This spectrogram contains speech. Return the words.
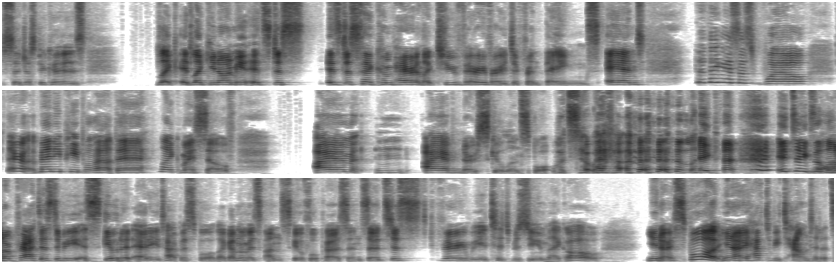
so just because like it like you know what I mean, it's just it's just like comparing like two very, very different things. And the thing is as well, there are many people out there, like myself, I am I have no skill in sport whatsoever. like it takes a lot of practice to be skilled at any type of sport. Like I'm the most unskillful person. So it's just very weird to presume like, oh, you know, sport, you know, you have to be talented at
